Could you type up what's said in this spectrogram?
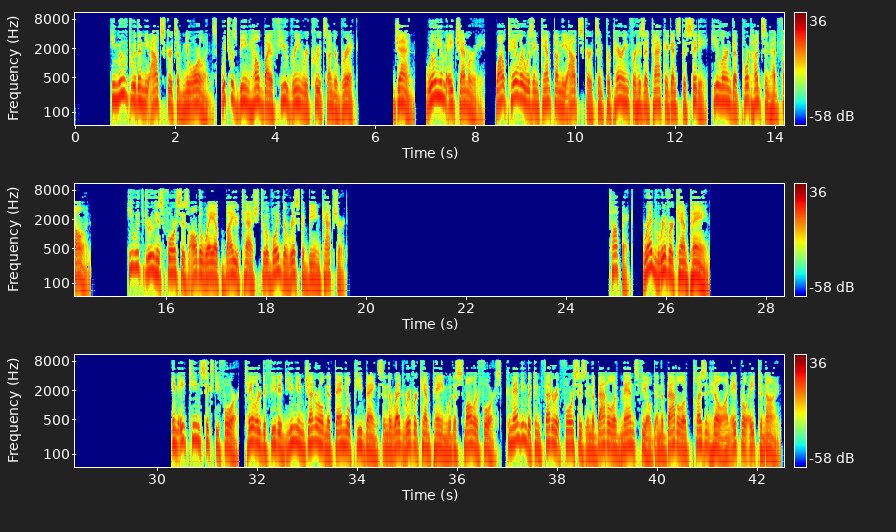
He moved within the outskirts of New Orleans, which was being held by a few Green recruits under Brig. Gen. William H. Emory. While Taylor was encamped on the outskirts and preparing for his attack against the city, he learned that Port Hudson had fallen. He withdrew his forces all the way up Bayou Teche to avoid the risk of being captured. Red River Campaign In 1864, Taylor defeated Union General Nathaniel P. Banks in the Red River Campaign with a smaller force, commanding the Confederate forces in the Battle of Mansfield and the Battle of Pleasant Hill on April 8–9.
